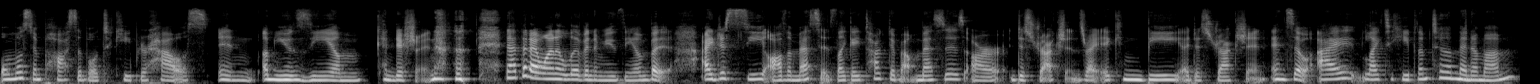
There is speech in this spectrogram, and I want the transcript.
almost impossible to keep your house in a museum condition. not that I want to live in a museum, but I just see all the messes. Like I talked about, messes are distractions, right? It can be a distraction. And so I like to keep them to a minimum,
